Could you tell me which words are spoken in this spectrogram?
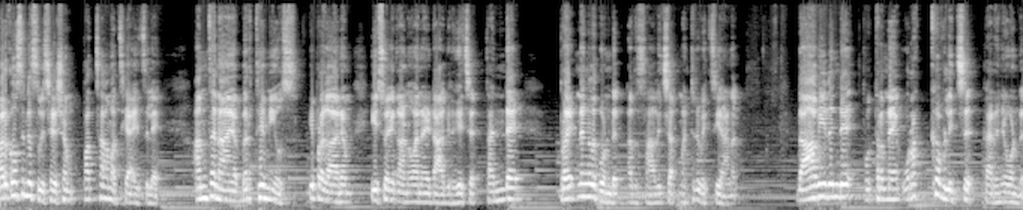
മർക്കോസിന്റെ സുവിശേഷം പത്താം അധ്യായത്തിലെ അന്ധനായ ബർത്തിമ്യൂസ് ഇപ്രകാരം ഈശോയെ കാണുവാനായിട്ട് ആഗ്രഹിച്ച് തന്റെ പ്രയത്നങ്ങൾ കൊണ്ട് അത് സാധിച്ച മറ്റൊരു വ്യക്തിയാണ്. ദാവീദിന്റെ പുത്രനെ ഉറക്ക വിളിച്ച് കരഞ്ഞുകൊണ്ട്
